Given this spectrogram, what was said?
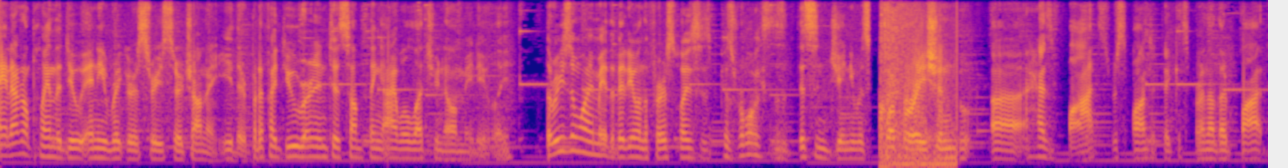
and I don't plan to do any rigorous research on it either. But if I do run into something, I will let you know immediately. The reason why I made the video in the first place is because Roblox is a disingenuous corporation who uh, has bots respond to tickets for another bot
